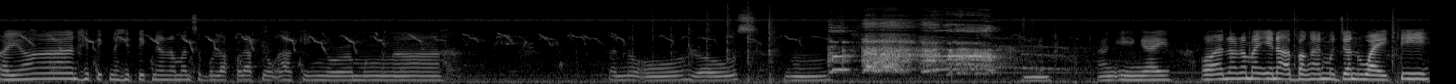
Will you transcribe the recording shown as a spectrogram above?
Ayan. Hitik na hitik na naman sa bulaklak yung aking mga ano oh, rose. Hmm. Hmm. Ang ingay. O ano naman inaabangan mo dyan, Whitey?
